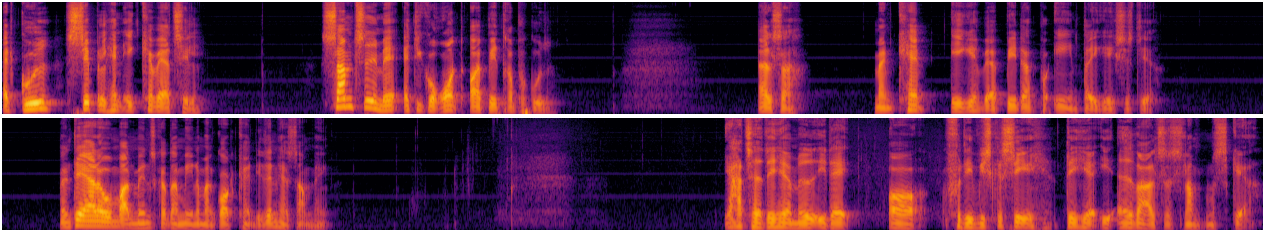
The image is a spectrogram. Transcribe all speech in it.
at Gud simpelthen ikke kan være til. Samtidig med, at de går rundt og er bedre på Gud. Altså, man kan ikke være bitter på en, der ikke eksisterer. Men det er der åbenbart mennesker, der mener, man godt kan i den her sammenhæng. Jeg har taget det her med i dag, og fordi vi skal se det her i advarelseslampens skær.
